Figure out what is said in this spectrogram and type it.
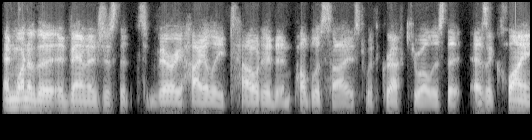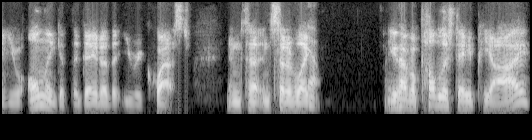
And one of the advantages that's very highly touted and publicized with GraphQL is that as a client, you only get the data that you request instead of like yeah. You have a published API,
